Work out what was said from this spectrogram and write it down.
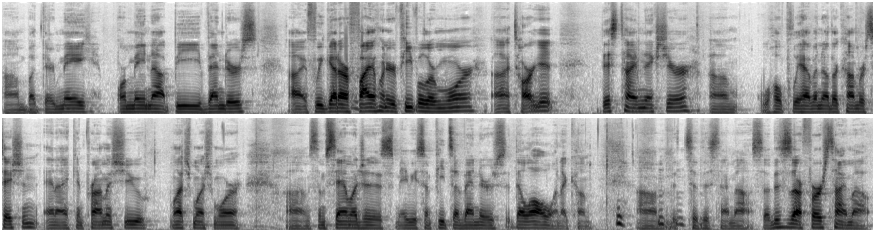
Um, but there may or may not be vendors. Uh, if we get our 500 people or more uh, target this time next year, um, we'll hopefully have another conversation, and I can promise you much, much more. Um, some sandwiches, maybe some pizza vendors. They'll all want to come um, to this time out. So this is our first time out.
